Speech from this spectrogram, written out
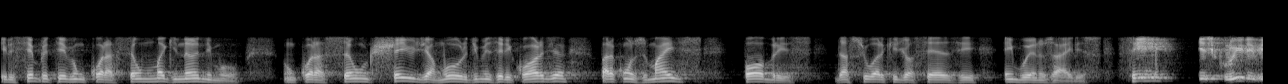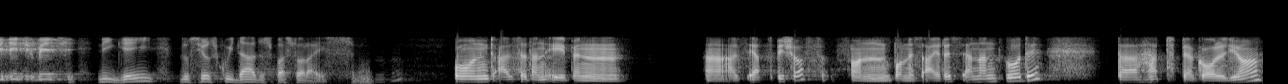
Ele sempre teve um coração magnânimo, um coração cheio de amor, de misericórdia para com os mais pobres da sua arquidiocese em Buenos Aires. Sem excluir, evidentemente, ninguém dos seus cuidados pastorais. Und als er dann eben äh, als Erzbischof von Buenos Aires ernannt wurde, da hat Bergoglio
